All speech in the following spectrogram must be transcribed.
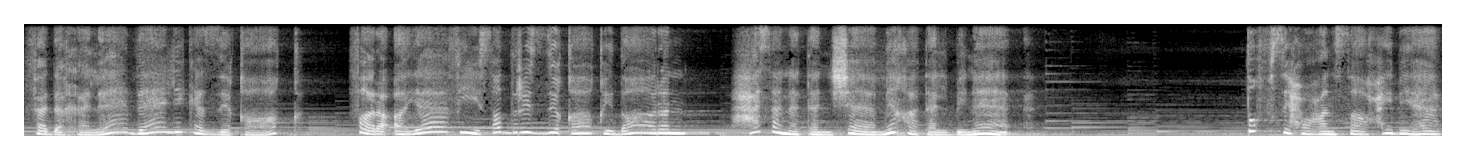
فدخلا ذلك الزقاق فرأيا في صدر الزقاق دارا حسنة شامخة البناء. تفصح عن صاحبها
